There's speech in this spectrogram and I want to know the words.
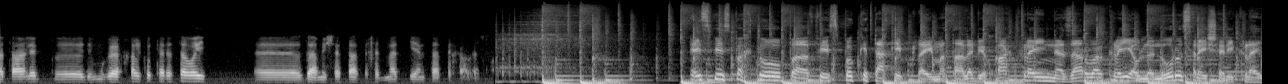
مطالب د موږ خلکو ته رسوئ زه همیشه ستاسو خدمت کې یم تاسو ښه ورځ اس پی اس پختو په فیسبوک کې تا کې پلی مطلب یو فاک کړئ نظر ور کړئ او له نورو سره شریک کړئ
